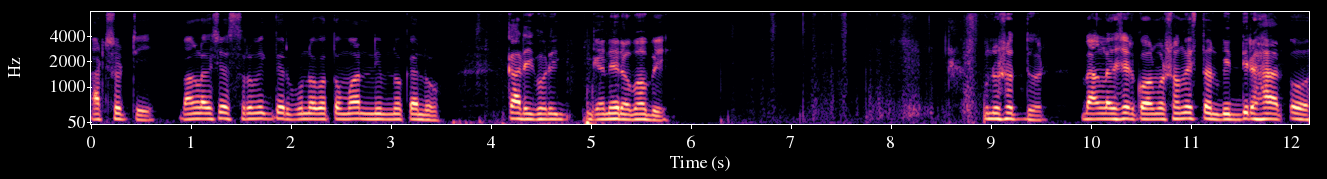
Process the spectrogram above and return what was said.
আটষট্টি, বাংলাদেশের শ্রমিকদের গুণগত মান নিম্ন কেন? কারিগরি জ্ঞানের অভাবে। ঊনসত্তর, বাংলাদেশের কর্মসংস্থান বৃদ্ধির হার ও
